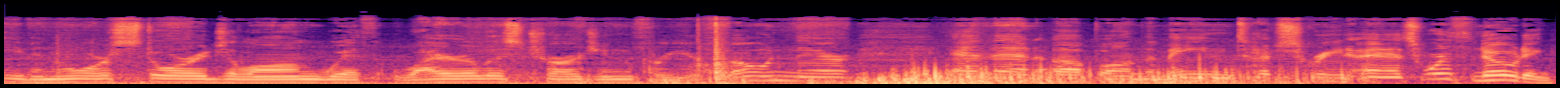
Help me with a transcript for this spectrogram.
Even more storage along with wireless charging for your phone there. And then up on the main touchscreen. And it's worth noting,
